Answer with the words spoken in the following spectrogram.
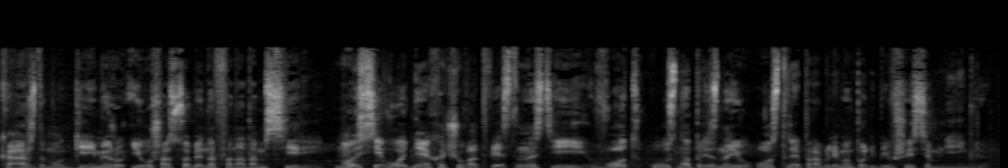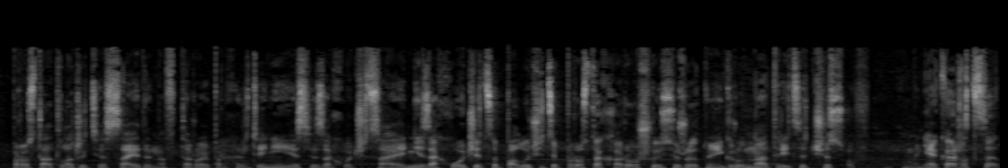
каждому геймеру и уж особенно фанатам серии. Но сегодня я хочу в ответственность и вот устно признаю острые проблемы полюбившейся мне игры. Просто отложите сайды на второе прохождение, если захочется. А не захочется, получите просто хорошую сюжетную игру на 30 часов. Мне кажется,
